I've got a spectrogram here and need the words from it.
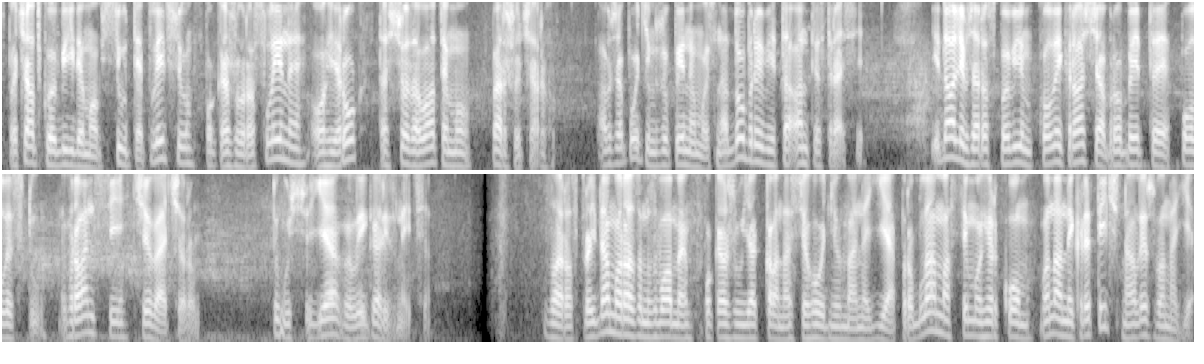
Спочатку обійдемо всю теплицю, покажу рослини, огірок та що даватиму в першу чергу. А вже потім зупинимось на добриві та антистресі. І далі вже розповім, коли краще обробити по листу вранці чи вечором, тому що є велика різниця. Зараз пройдемо разом з вами, покажу, яка на сьогодні в мене є проблема з цим огірком. Вона не критична, але ж вона є.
